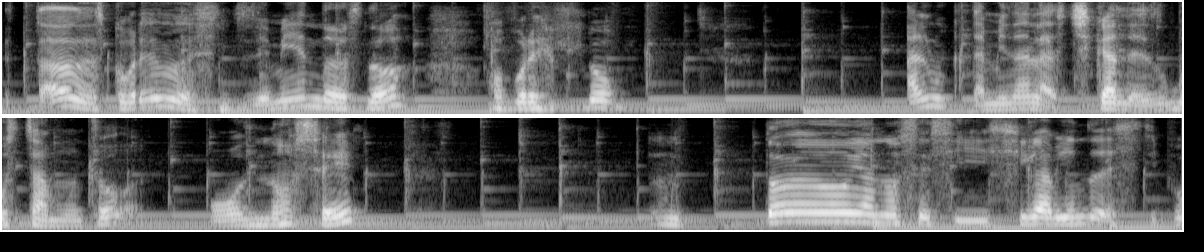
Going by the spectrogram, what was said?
estabas descubriendo sentimientos, ¿no? O por ejemplo, algo que también a las chicas les gusta mucho, o no sé. Mm, todavía no sé si siga habiendo de ese tipo,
